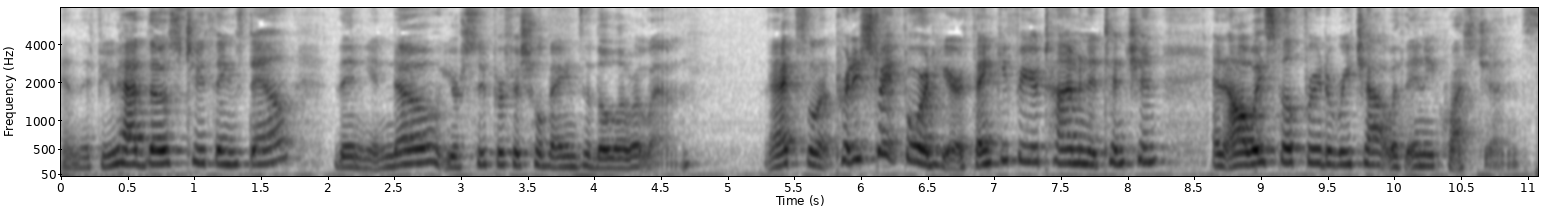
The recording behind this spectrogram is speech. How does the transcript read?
And if you have those two things down, then you know your superficial veins of the lower limb. Excellent. Pretty straightforward here. Thank you for your time and attention, and always feel free to reach out with any questions.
